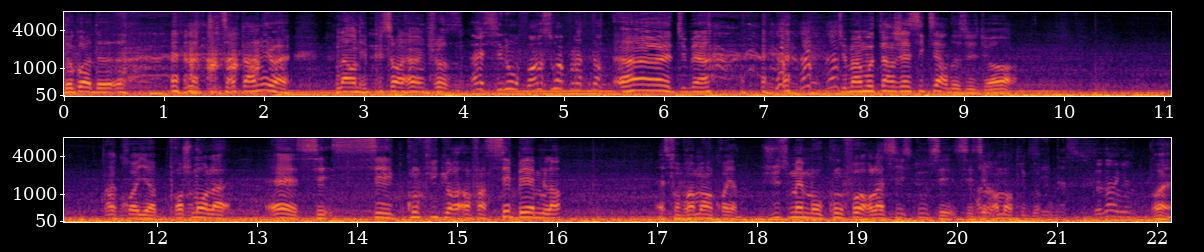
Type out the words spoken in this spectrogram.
De quoi De la petite sans permis, ouais. Là, on est plus sur la même chose. Eh, sinon on fait un swap là-dedans. Ah ouais, tu mets un, tu mets un moteur GSXR dessus, tu vas voir. Incroyable. Franchement, là, eh, c'est ces configurations, enfin ces BM là, elles sont vraiment incroyables. Juste même au confort, l'assise, tout, c'est c'est- c'est Ah vraiment un truc de C'est fou. une assise de dingue. hein. Ouais,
